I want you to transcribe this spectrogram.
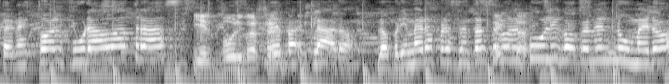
tenés todo el jurado atrás. Y el público al frente. Claro, lo primero es presentarse Ahí con el está. público, con el número.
